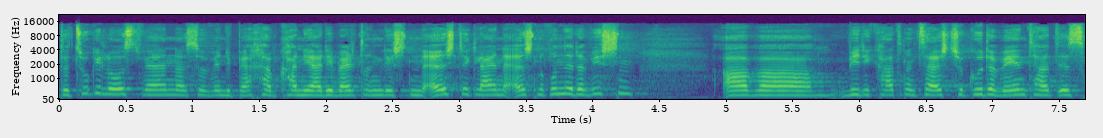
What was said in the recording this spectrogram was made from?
dazugelost werden. Also wenn ich Pech habe, kann ich auch die Weltranglisten erste kleine ersten Runde erwischen. Aber wie die Katrin zuerst schon gut erwähnt hat, es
